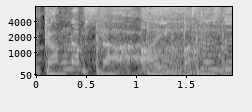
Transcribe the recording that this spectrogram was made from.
Gangnam Style. Ay bas sözlü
